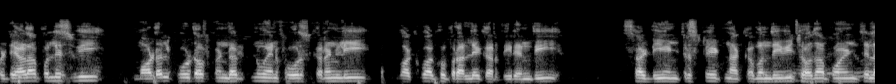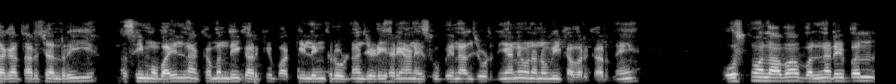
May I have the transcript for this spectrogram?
ਪਟਿਆਲਾ ਪੁਲਿਸ ਵੀ ਮਾਡਲ ਕੋਡ ਆਫ ਕੰਡਕਟ ਨੂੰ ਐਨਫੋਰਸ ਕਰਨ ਲਈ ਵੱਖ-ਵੱਖ ਉਪਰਾਲੇ ਕਰਦੀ ਰਹਿੰਦੀ ਹੈ। ਸਾਡੀ ਇੰਟਰਸਟੇਟ ਨਾਕਾਬੰਦੀ ਵੀ 14 ਪੁਆਇੰਟ ਤੇ ਲਗਾਤਾਰ ਚੱਲ ਰਹੀ ਹੈ। ਅਸੀਂ ਮੋਬਾਈਲ ਨਾਕਾਬੰਦੀ ਕਰਕੇ ਬਾਕੀ ਲਿੰਕ ਰੋਡਾਂ ਜਿਹੜੀ ਹਰਿਆਣੇ ਸੂਬੇ ਨਾਲ ਜੁੜਦੀਆਂ ਨੇ, ਉਹਨਾਂ ਨੂੰ ਵੀ ਕਵਰ ਕਰਦੇ ਹਾਂ। ਉਸ ਤੋਂ ਇਲਾਵਾ ਵਲਨਰੇਬਲ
